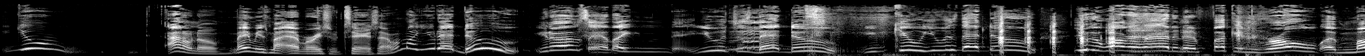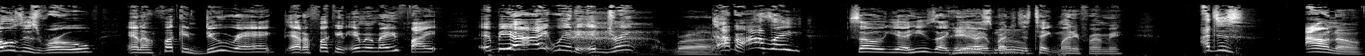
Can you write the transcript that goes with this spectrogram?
you. I don't know. Maybe it's my admiration for Terrence. I'm like, you that dude. You know what I'm saying? Like, you was just that dude. You Q, you was that dude. You could walk around in a fucking robe, a Moses robe, and a fucking do rag at a fucking MMA fight, and be all right with it, and drink Bruh. alcohol. I was like, so yeah, he's like, He yeah, everybody smooth. just take money from me. I just, I don't know.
